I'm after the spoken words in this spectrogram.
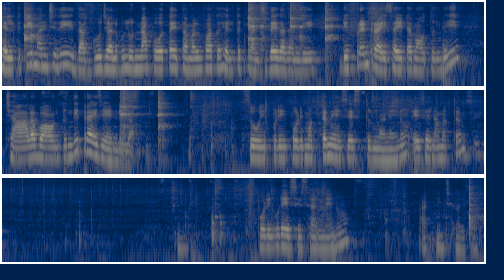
హెల్త్కి మంచిది దగ్గు జలుబులు ఉన్నా పోతాయి తమలపాకు హెల్త్కి మంచిదే కదండి. డిఫరెంట్ రైస్ ఐటెం అవుతుంది. చాలా బాగుంటుంది. ట్రై చేయండి ఇలా. సో ఇప్పుడు ఈ పొడి మొత్తం వేసేస్తున్నా నేను. వేసేనా మొత్తం? పొడి కూడా వేసేసాను నేను. అట్నుంచి నుంచి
